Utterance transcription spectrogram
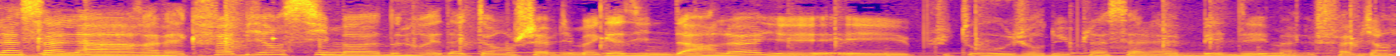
Place à l'art avec Fabien Simode, rédacteur en chef du magazine D'Arleuil et, plutôt aujourd'hui place à la BD, Fabien.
